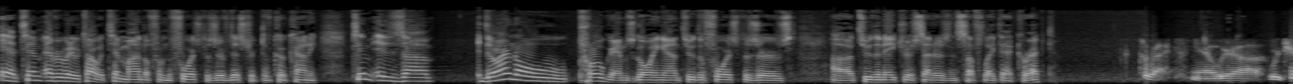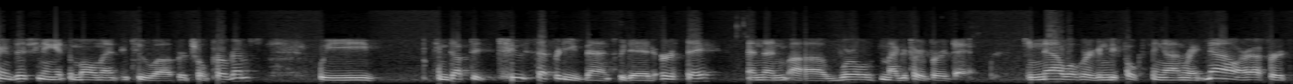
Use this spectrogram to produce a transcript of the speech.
Yeah, Tim. Everybody, we're talking with Tim Mondel from the Forest Preserve District of Cook County. Tim is. Uh, there are no programs going on through the forest preserves, uh, through the nature centers and stuff like that. Correct? Correct. You know, we're uh, we're transitioning at the moment into uh, virtual programs. We conducted two separate events. We did Earth Day and then uh, World Migratory Bird Day. So now, what we're going to be focusing on right now, our efforts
